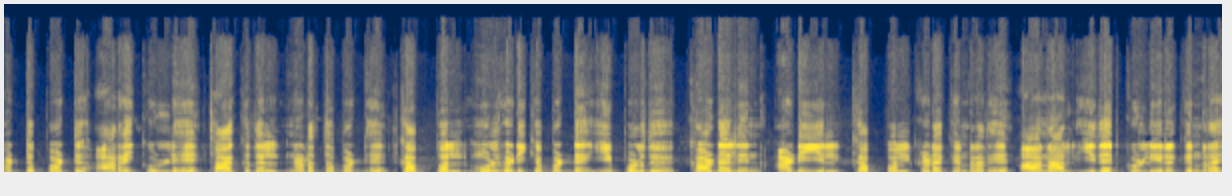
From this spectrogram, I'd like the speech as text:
கட்டுப்பாட்டு அறைக்குள்ளே தாக்குதல் நடத்தப்பட்டு கப்பல் மூழ்கடிக்கப்பட்டு இப்பொழுது கடலின் அடியில் கப்பல் கிடக்கின்றது. ஆனால் இதற்குள் இருக்கின்ற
